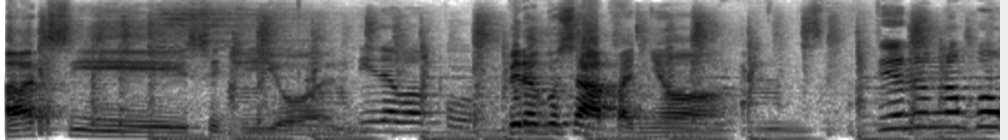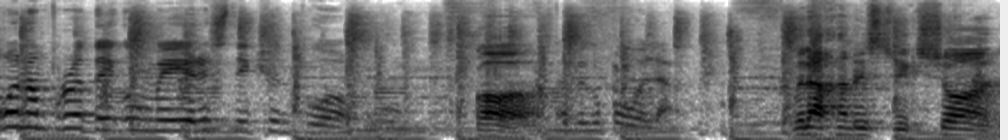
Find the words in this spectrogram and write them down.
At si, si Gion, Hindi naman po. pinag-usapan nyo. Tinanong lang po ako ng prote kung may restriction po ako. Oh, Sabi ko po wala. wala kang restriction.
